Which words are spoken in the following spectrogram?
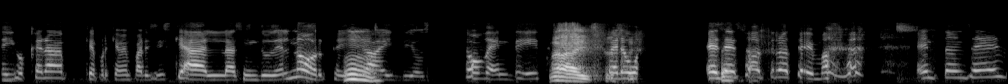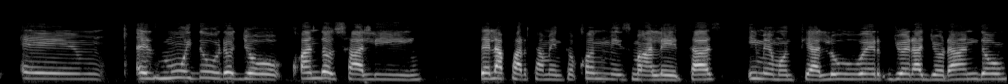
y me dijo que era que porque me parece que a las hindú del norte. Y mm. ay, Dios, no bendito. Pero bueno, ese es otro tema. Entonces, em, es muy duro. Yo cuando salí del apartamento con mis maletas y me monté al Uber, yo era llorando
